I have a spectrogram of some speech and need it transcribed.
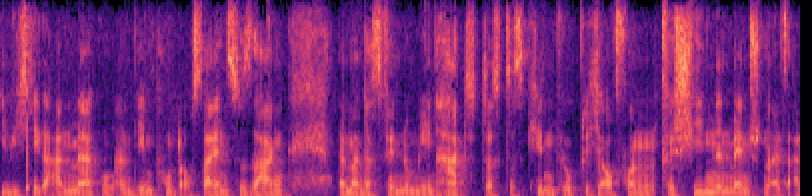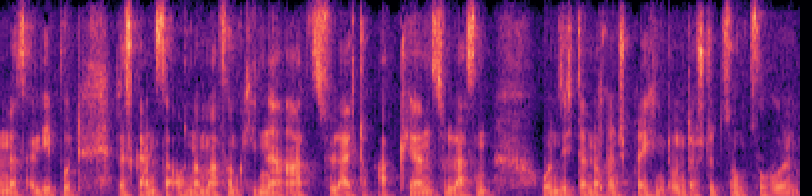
die wichtige Anmerkung an dem Punkt auch sein, zu sagen, wenn man das Phänomen hat, dass das Kind wirklich auch von verschiedenen Menschen als anders erlebt wird, das Ganze auch nochmal vom Kinderarzt vielleicht auch abklären zu lassen und sich dann noch entsprechend Unterstützung zu holen.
